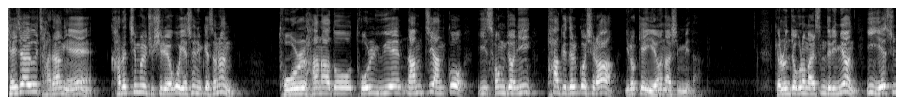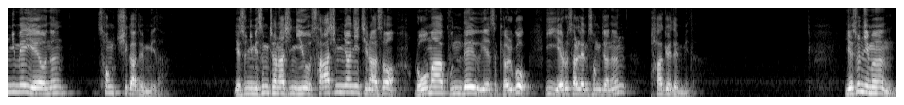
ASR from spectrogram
제자의 자랑에 가르침을 주시려고 예수님께서는 돌 하나도 돌 위에 남지 않고 이 성전이 파괴될 것이라 이렇게 예언하십니다. 결론적으로 말씀드리면 이 예수님의 예언은 성취가 됩니다. 예수님이 승천하신 이후 40년이 지나서 로마 군대에 의해서 결국 이 예루살렘 성전은 파괴됩니다. 예수님은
